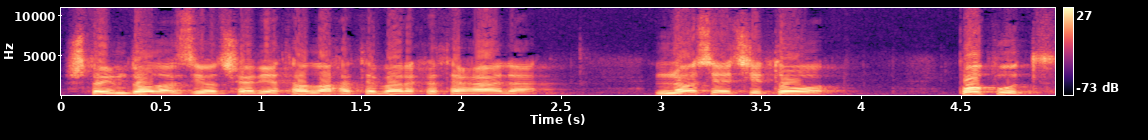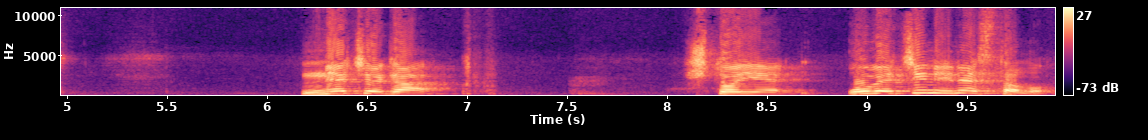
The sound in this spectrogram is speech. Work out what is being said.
što im dolazi od šarijata Allaha te baraka ta'ala noseći to poput nečega što je u većini nestalo.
